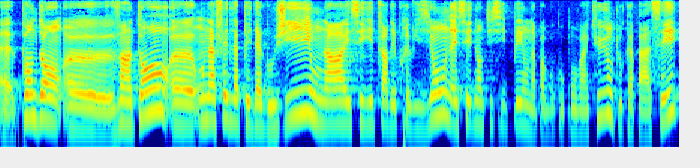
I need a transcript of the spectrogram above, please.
Euh, pendant 20 euh, ans, euh, on a fait de la pédagogie, on a essayé de faire des prévisions, on a essayé d'anticiper, on n'a pas beaucoup convaincu, en tout cas pas assez.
